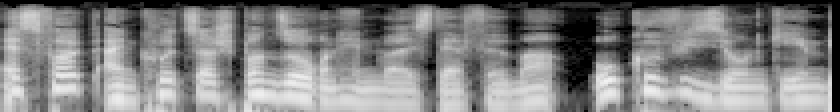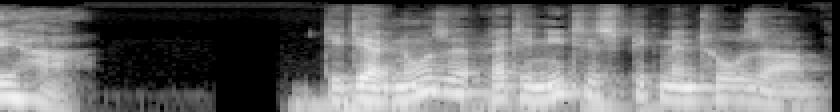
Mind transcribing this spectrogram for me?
Es folgt ein kurzer Sponsorenhinweis der Firma Okovision GmbH. Die Diagnose Retinitis pigmentosa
